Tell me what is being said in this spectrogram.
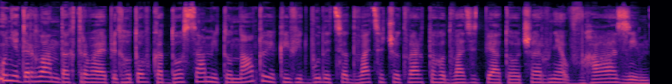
У Нідерландах триває підготовка до саміту НАТО, який відбудеться 24-25 червня в Газі.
